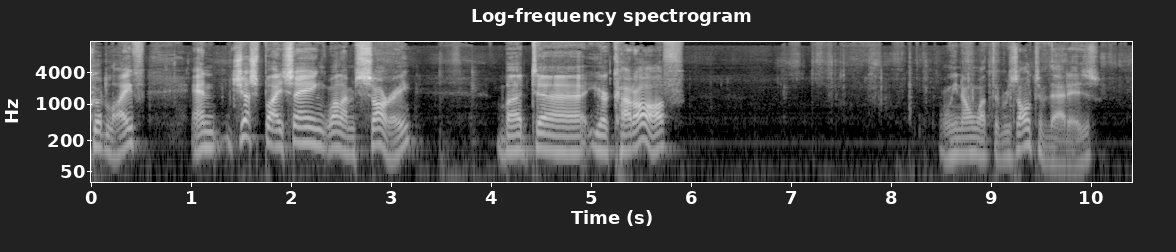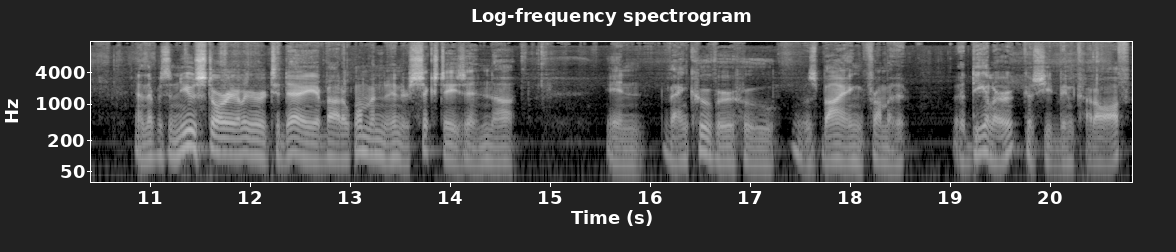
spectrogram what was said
good life. And just by saying, "Well, I'm sorry," but uh, you're cut off, we know what the result of that is. And there was a news story earlier today about a woman in her 60s in uh, in Vancouver who was buying from a, a dealer because she'd been cut off,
